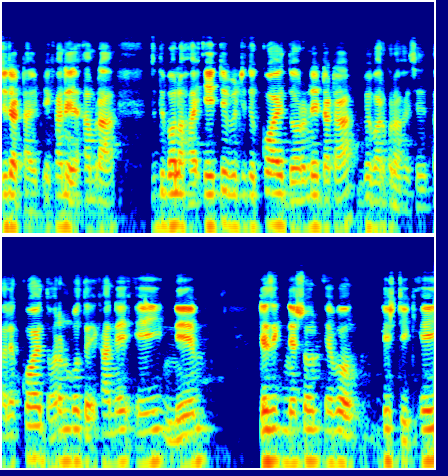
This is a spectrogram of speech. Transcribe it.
ডেটা টাইপ এখানে আমরা যদি বলা হয়, এই টেবিলটিতে কয় ধরনের ডাটা ব্যবহার করা হয়েছে? তাহলে কয় ধরন বলতে এখানে এই নেম ডেজিগনেশন এবং ডিস্ট্রিক্ট এই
